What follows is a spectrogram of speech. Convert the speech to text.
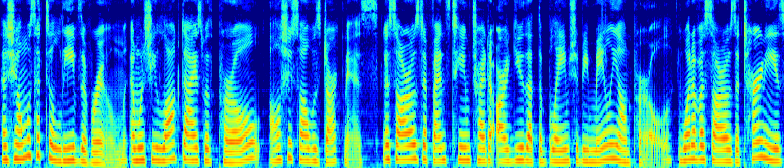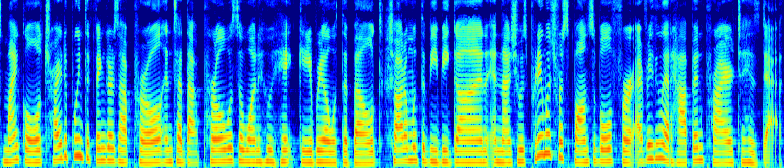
that she almost had to leave the room. And when she locked eyes with Pearl, all she saw was darkness. Isauro's defense team tried to argue that the blame should be mainly on Pearl. One of Isauro's attorneys, Michael, tried to point the fingers at Pearl and said that Pearl was the one who hit Gabriel with the belt, shot him with the BB gun, and that she was pretty much responsible for everything that happened prior to his death.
